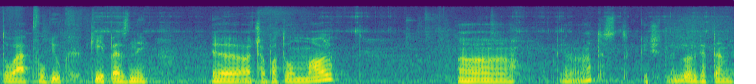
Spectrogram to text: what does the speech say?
tovább fogjuk képezni a csapatommal. Pillanat, ezt kicsit legörgetem.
